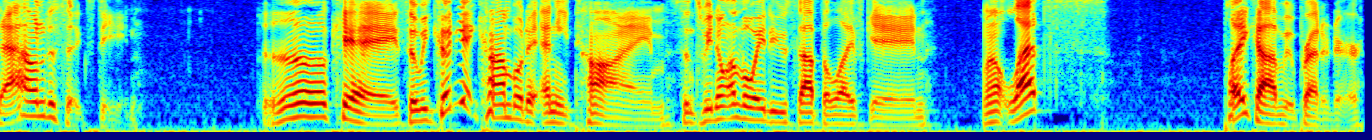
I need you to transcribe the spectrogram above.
Down to 16. Okay, so we could get comboed at any time, since we don't have a way to stop the life gain. Well, let's play Kavu Predator.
